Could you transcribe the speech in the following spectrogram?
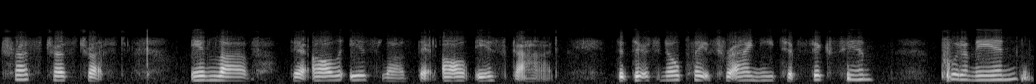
trust, trust, trust in love that all is love, that all is God, that there's no place where I need to fix him, put him in,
